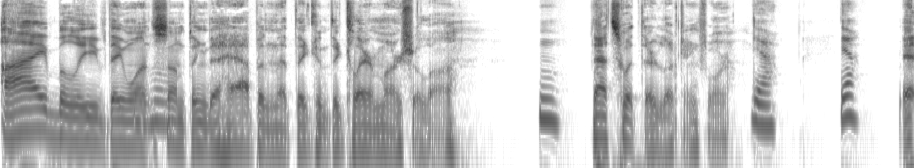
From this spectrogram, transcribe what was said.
I believe they want Mhm. something to happen that they can declare martial law. Hmm. That's what they're looking for Yeah, yeah, Eh,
